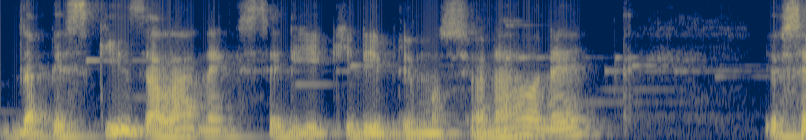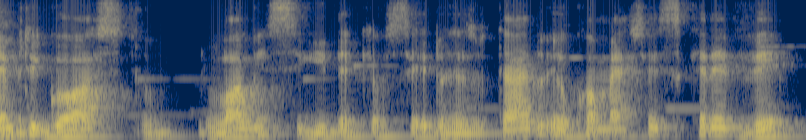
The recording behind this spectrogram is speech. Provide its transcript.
da pesquisa lá, né, que seria equilíbrio emocional, né, eu sempre gosto, logo em seguida que eu sei do resultado, eu começo a escrever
